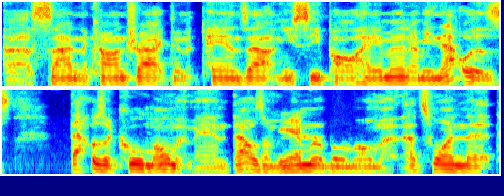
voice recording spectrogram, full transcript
uh, sign the contract, and it pans out, and you see Paul Heyman. I mean, that was that was a cool moment, man. That was a Yeah. memorable moment. That's one that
